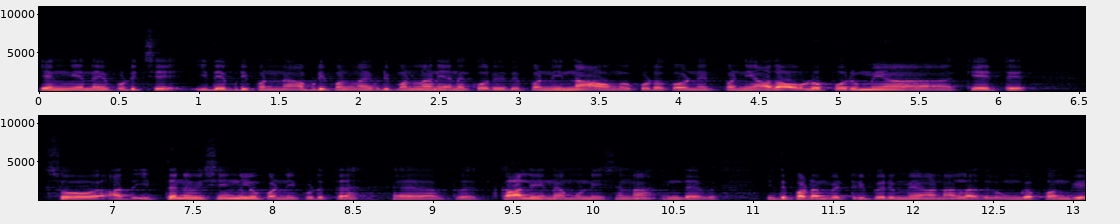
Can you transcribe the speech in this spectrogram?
எங் என்னை பிடிச்சி இது எப்படி பண்ண அப்படி பண்ணலாம் இப்படி பண்ணலான்னு எனக்கு ஒரு இது பண்ணி நான் அவங்க கூட கோஆர்டினேட் பண்ணி அதை அவ்வளோ பொறுமையாக கேட்டு ஸோ அது இத்தனை விஷயங்களும் பண்ணி கொடுத்த அஹ், இப்ப முனீஷனா இந்த இது படம் வெற்றி பெறுமே ஆனால் அதில் உங்கள் பங்கு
